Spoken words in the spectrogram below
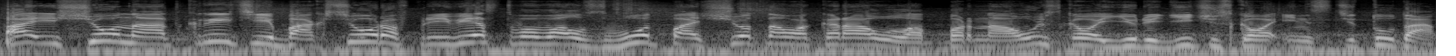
А еще на открытии боксеров приветствовал взвод почетного караула Барнаульского юридического института.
